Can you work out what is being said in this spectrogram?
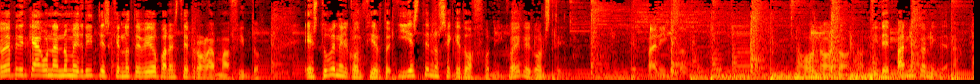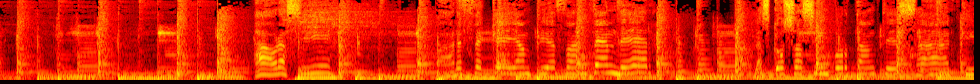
voy a pedir que haga una no me grites que no te veo para este programa, Fito. Estuve en el concierto y este no se quedó afónico, eh, que conste. El pánico tampoco. No, no, no, no, ni de pánico ni de nada. Ahora sí, parece que ya empiezo a entender las cosas importantes aquí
